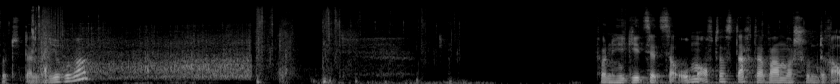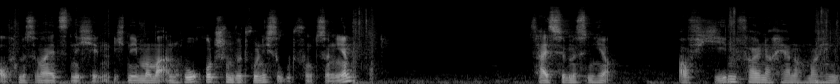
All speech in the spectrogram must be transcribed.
Gut, dann hier rüber. Von hier geht es jetzt da oben auf das Dach. Da waren wir schon drauf. Müssen wir jetzt nicht hin. Ich nehme mal an, hochrutschen wird wohl nicht so gut funktionieren. Das heißt, wir müssen hier auf jeden Fall nachher nochmal hin.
